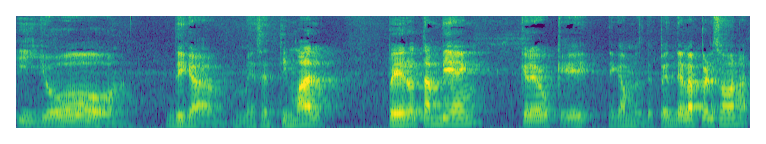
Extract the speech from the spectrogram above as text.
y yo diga me sentí mal. Pero también creo que digamos depende de la persona.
